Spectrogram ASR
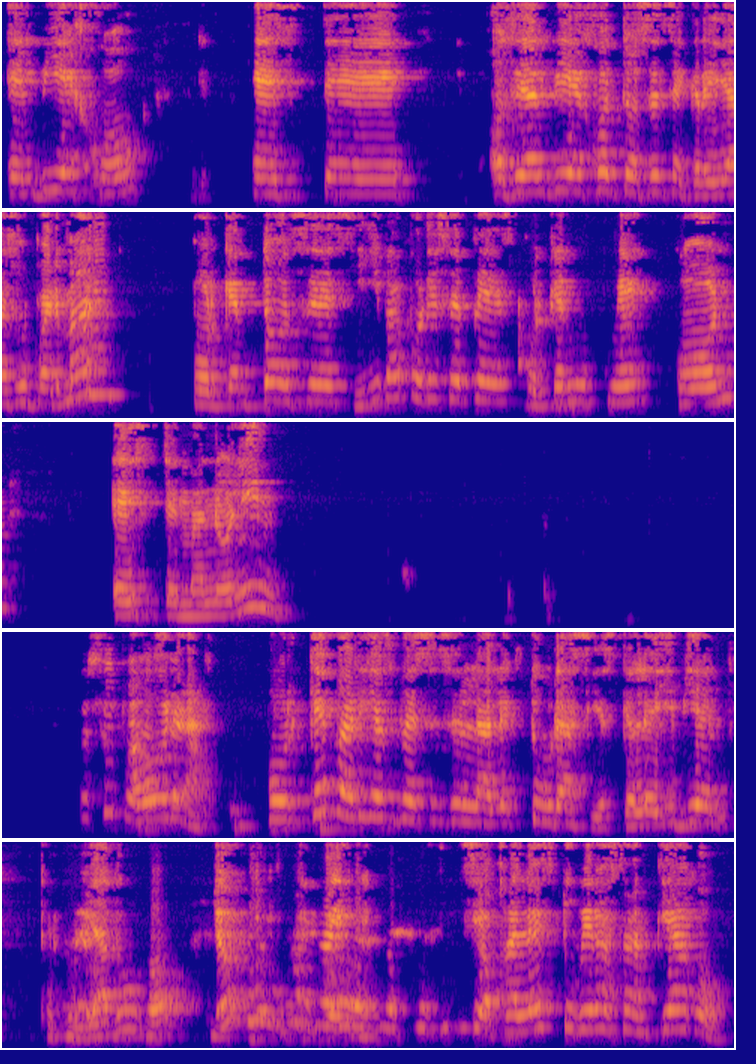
el viejo, este, o sea, el viejo entonces se creía Superman, porque entonces si iba por ese pez, ¿por qué no fue con este Manolín? Pues sí, puede ser. Ahora, ¿por qué varias veces en la lectura, si es que leí bien, porque ya dudo, Yo pienso que ojalá estuviera Santiago?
